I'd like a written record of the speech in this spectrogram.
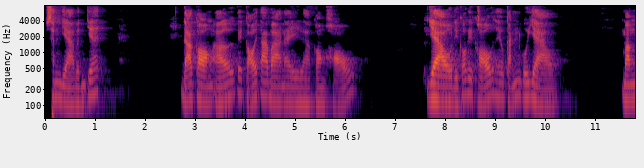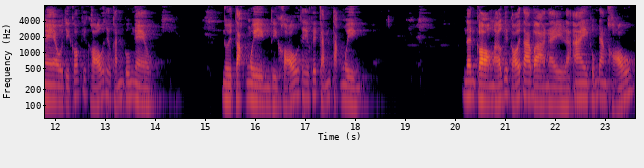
sanh già bệnh chết. Đã còn ở cái cõi ta bà này là còn khổ. Giàu thì có cái khổ theo cảnh của giàu mà nghèo thì có cái khổ theo cảnh của nghèo. Người tật nguyền thì khổ theo cái cảnh tật nguyền. Nên còn ở cái cõi ta bà này là ai cũng đang khổ.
